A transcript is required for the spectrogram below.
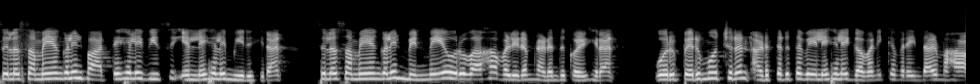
சில சமயங்களில் வார்த்தைகளை வீசி எல்லைகளை மீறுகிறான். சில சமயங்களில் மென்மையே உருவாக அவளிடம் நடந்து கொள்கிறான். ஒரு பெருமூச்சுடன் அடுத்தடுத்த வேலைகளை கவனிக்க விரைந்தாள் மகா.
